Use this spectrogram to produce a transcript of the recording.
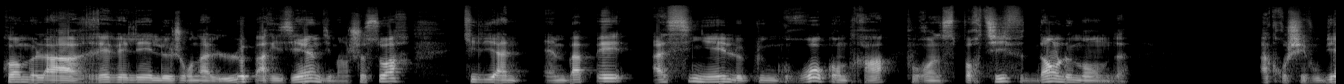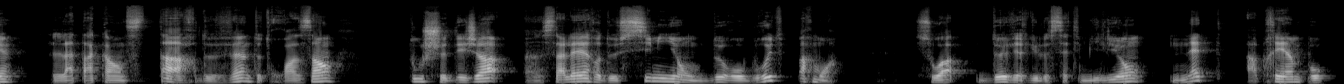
Comme l'a révélé le journal Le Parisien dimanche soir, Kylian Mbappé a signé le plus gros contrat pour un sportif dans le monde. Accrochez-vous bien, l'attaquant star de 23 ans touche déjà un salaire de 6 millions d'euros bruts par mois, soit 2,7 millions net après impôt,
